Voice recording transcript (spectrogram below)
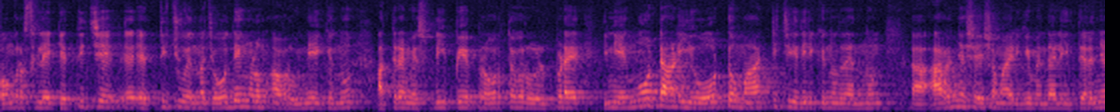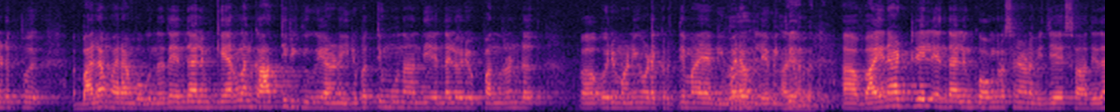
കോൺഗ്രസിലേക്ക് എത്തിച്ച് എത്തിച്ചു എന്ന ചോദ്യങ്ങളും അവർ ഉന്നയിക്കുന്നു. അത്തരം എസ് ഡി പി പ്രവർത്തകർ ഉൾപ്പെടെ ഇനി എങ്ങോട്ടാണ് ഈ വോട്ട് മാറ്റി ചെയ്തിരിക്കുന്നതെന്നും അറിഞ്ഞ ശേഷമായിരിക്കും എന്തായാലും ഈ തിരഞ്ഞെടുപ്പ് ബലം വരാൻ പോകുന്നത്. എന്തായാലും കേരളം കാത്തിരിക്കുകയാണ്. ഇരുപത്തിമൂന്നാം തീയതി എന്തായാലും ഒരു പന്ത്രണ്ട് ഒരു മണിയോടെ കൃത്യമായ വിവരം ലഭിക്കും. വയനാട്ടിൽ എന്തായാലും കോൺഗ്രസിനാണ് വിജയ സാധ്യത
